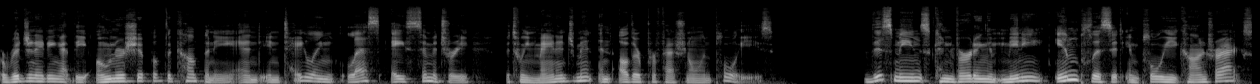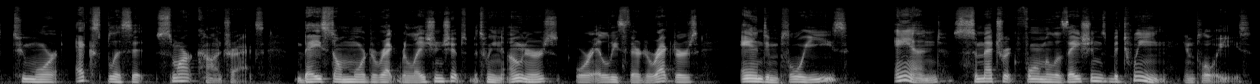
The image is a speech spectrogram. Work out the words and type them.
originating at the ownership of the company and entailing less asymmetry between management and other professional employees. This means converting many implicit employee contracts to more explicit smart contracts based on more direct relationships between owners, or at least their directors, and employees, and symmetric formalizations between employees.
